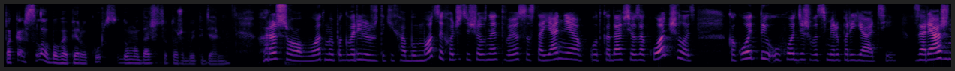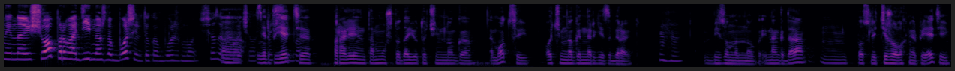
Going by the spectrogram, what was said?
Пока, ж, слава богу, я первый курс. Думаю, дальше все тоже будет идеально. Хорошо, вот мы поговорили уже таких об эмоциях, хочется еще узнать твое состояние, вот когда все закончилось, какой ты уходишь вот с мероприятий, заряженный, но еще проводить нужно больше, или только, боже мой, все А, закончилось, спасибо». мероприятия параллельно тому, что дают очень много эмоций, очень много энергии забирают. Мгм. безумно много. Иногда после тяжелых мероприятий,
